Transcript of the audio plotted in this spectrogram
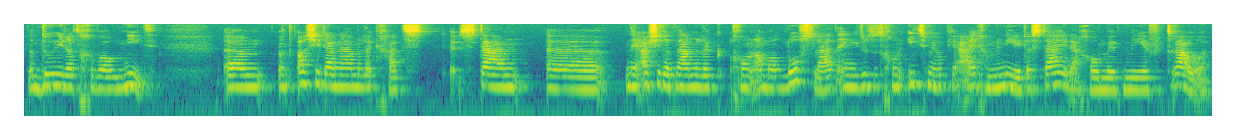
dan doe je dat gewoon niet. Um, want als je daar namelijk gaat staan nee, als je dat namelijk gewoon allemaal loslaat en je doet het gewoon iets meer op je eigen manier, dan sta je daar gewoon met meer vertrouwen.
